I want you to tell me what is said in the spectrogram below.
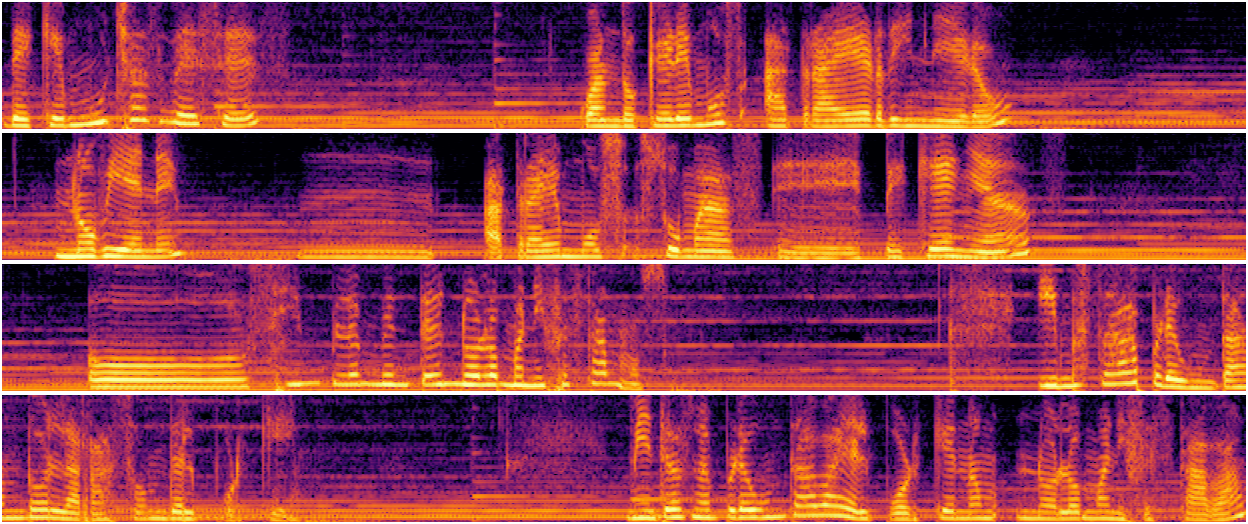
de que muchas veces cuando queremos atraer dinero, no viene, mm, atraemos sumas eh, pequeñas o simplemente no lo manifestamos. Y me estaba preguntando la razón del por qué. Mientras me preguntaba el por qué no, lo manifestaba,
